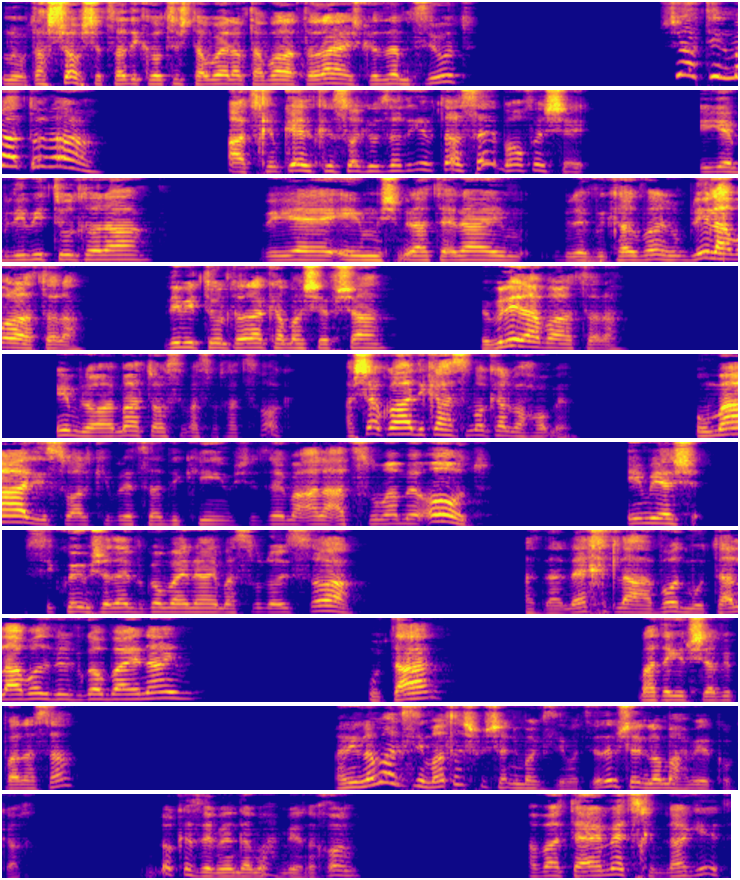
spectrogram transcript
נו, תחשוב שצדיק רוצה שתבוא אליו ותעבור על התורה, יש כזה מציאות? עכשיו תלמד תורה. אה, צריכים כן כסוג צדיקים, תעשה באופן שיהיה בלי ביטול תורה, ויהיה עם שמירת עיניים, בלי לעבור על התורה. בלי ביטול תורה כמה שאפשר, ובלי לעבור על התורה. אם לא, מה אתה עושה מעצמך צחוק? עכשיו כל אחד ייקח עצמו קל וחומר. ומה לנסוע על קברי צדיקים, שזה מעלה עצומה מאוד. אם יש סיכויים שלהם לפגום בעיניים, אסור לו לנסוע. אז ללכת לעבוד, מותר לעבוד ולפגום בעיניים? מותר? מה תגיד, שיביא פרנסה? אני לא מגזים, אל תחשבו שאני מגזים, אתם יודעים שאני לא מחמיר כל כך. לא כזה בן אדם מחמיר, נכון? אבל את האמת צריכים להגיד.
